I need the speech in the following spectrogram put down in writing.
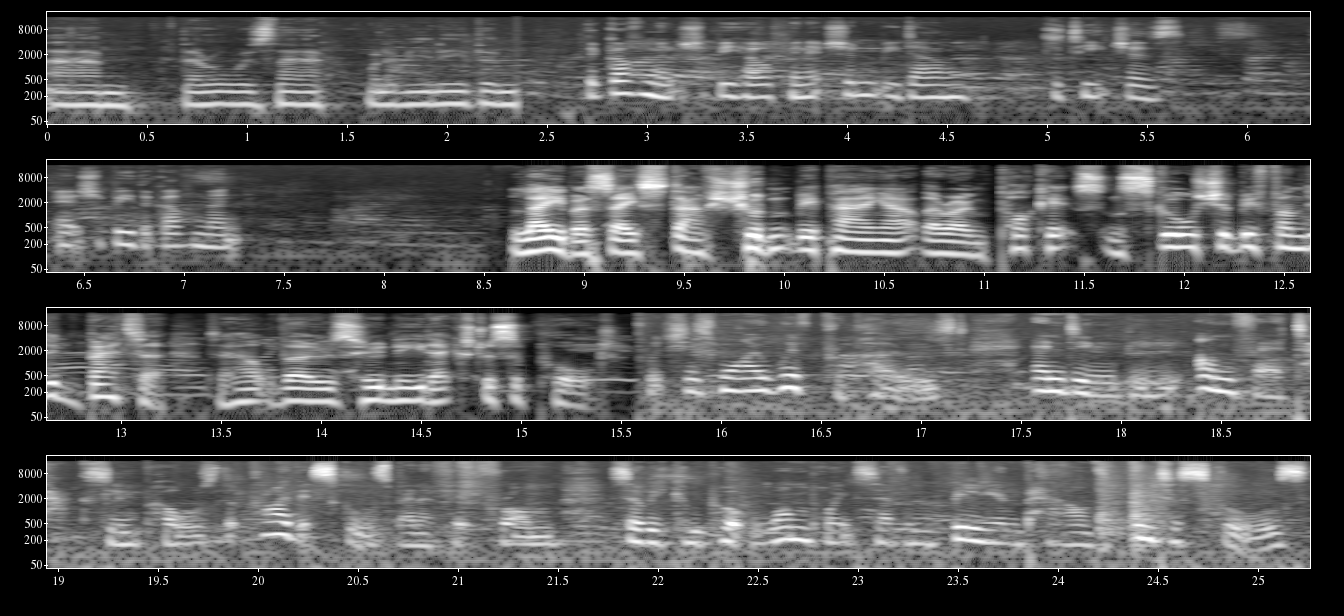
um, they're always there whenever you need them. The government should be helping, it shouldn't be down to teachers. It should be the government. Labour say staff shouldn't be paying out their own pockets and schools should be funded better to help those who need extra support. Which is why we've proposed ending the unfair tax loopholes that private schools benefit from so we can put 1.7 billion pounds into schools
